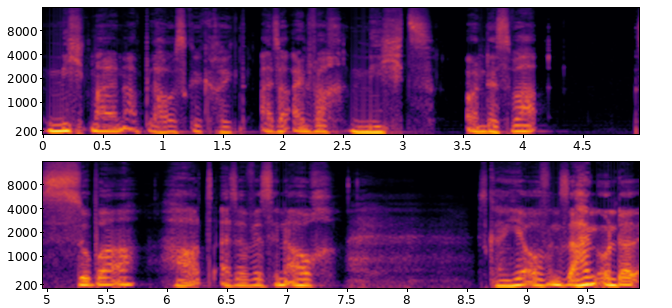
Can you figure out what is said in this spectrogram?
nicht mal einen Applaus gekriegt. Also einfach nichts. Und es war super hart. Also wir sind auch das kann ich hier offen sagen, unter,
